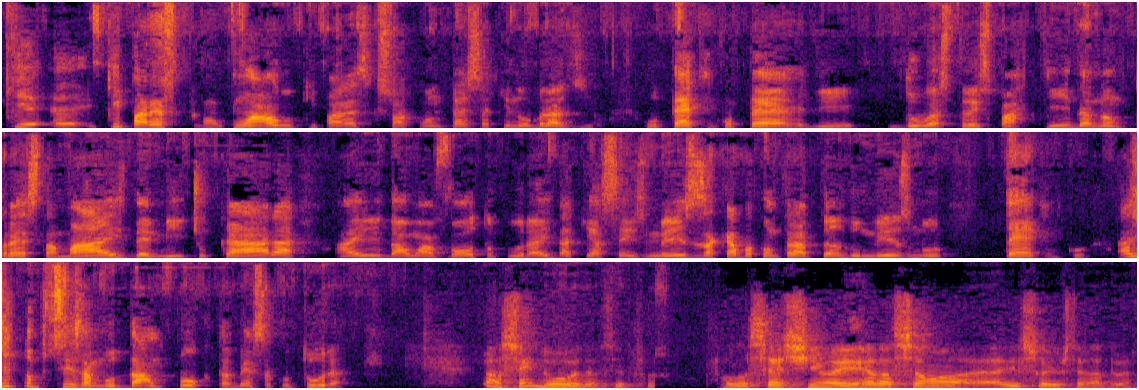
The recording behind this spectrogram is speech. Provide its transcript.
que, é, que parece com, algo que parece que só acontece aqui no Brasil. O técnico perde duas, três partidas, não presta mais, demite o cara, aí ele dá uma volta por aí, daqui a seis meses acaba contratando o mesmo técnico. A gente não precisa mudar um pouco também essa cultura? Não, sem dúvida. Você falou certinho aí em relação a isso aí, os treinadores.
